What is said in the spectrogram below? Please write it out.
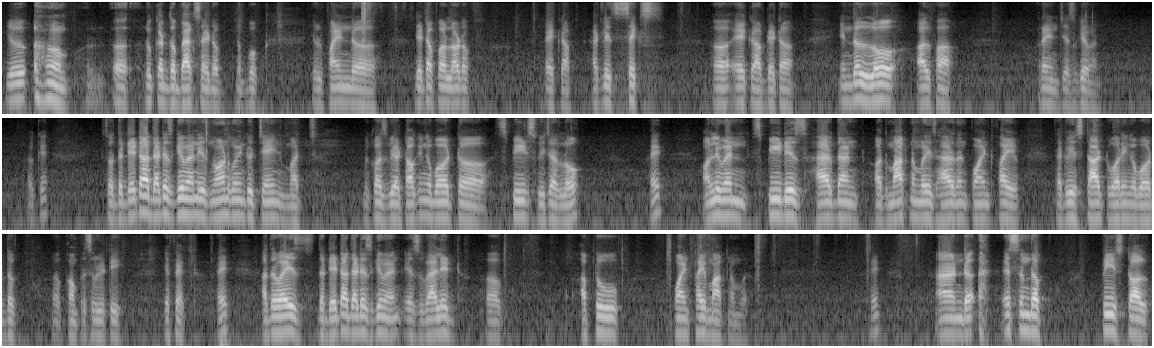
You uh, look at the back side of the book, you will find uh, data for a lot of aircraft, at least 6 uh, aircraft data in the low alpha range is given. Okay. So, the data that is given is not going to change much because we are talking about uh, speeds which are low, right only when speed is higher than or the Mach number is higher than 0.5 that we start worrying about the uh, compressibility effect right. Otherwise the data that is given is valid uh, up to 0.5 Mach number right and uh, it's in the pre-stall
